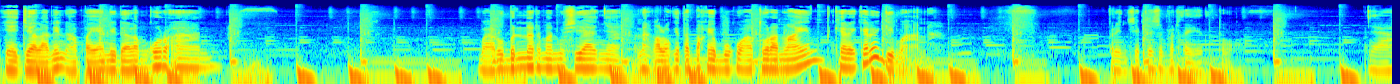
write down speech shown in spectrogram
ya jalanin apa yang di dalam Quran baru benar manusianya nah kalau kita pakai buku aturan lain kira-kira gimana prinsipnya seperti itu ya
